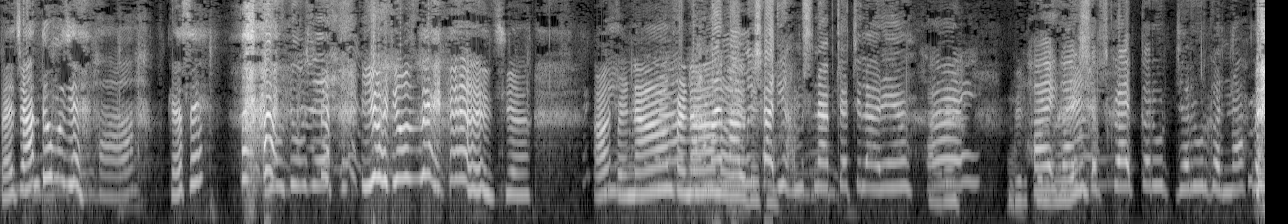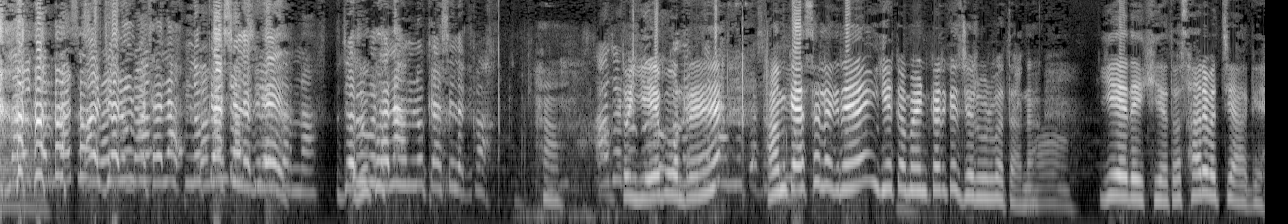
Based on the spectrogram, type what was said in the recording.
पहचानते हो मुझे? हाँ कैसे? यूट्यूब से। यूट्यूब से? अच्छा। और प्रणाम प्रणाम। शादी हम स्नैपचैट चला रहे हैं। हाय बिल्कुल गाइस सब्सक्राइब करो ज़रूर करना। करना और ज़रूर बताना हम लोग कैसे लग रहे हैं। ज़रूर बताना हम लोग कैसे लग रहा हाँ। तो ये बोल रहे हैं हम कैसे लग रहे हैं। ये कमेंट करके ज़रूर बताना। ये देखिए तो सारे बच्चे आ गए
